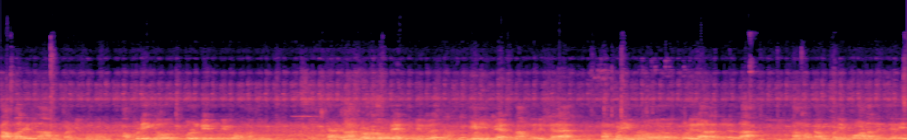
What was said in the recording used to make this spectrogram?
தவறு இல்லாமல் பண்ணிக்கணும் அப்படிங்கிற ஒரு கொள்கை முடிவோடு நம்ம இருக்கோம் நான் சொல்ற ஒரே முடிவு இனிமேல் நாம் இருக்கிற கம்பெனி தொழிலாளர்கள் எல்லாம் நம்ம கம்பெனி ஓனரும் சரி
